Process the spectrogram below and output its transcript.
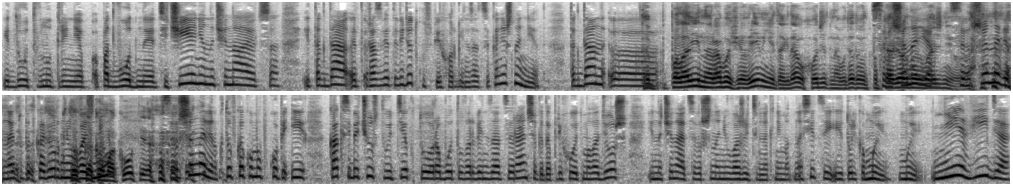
идут внутренние подводные течения начинаются, и тогда разве это ведет к успеху организации? Конечно, нет. Тогда э, половина рабочего времени тогда уходит на вот эту вот подковерную совершенно возню. Совершенно верно, эту подковерную кто возню. в каком окопе. Совершенно верно. Кто в каком окопе. И как себя чувствуют те, кто работал в организации раньше, когда приходит молодежь и начинает совершенно неуважительно к ним относиться, и только мы, мы, не видя,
